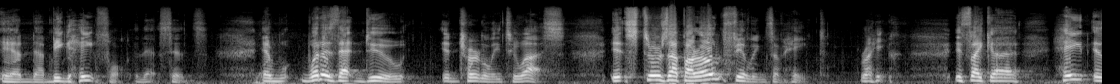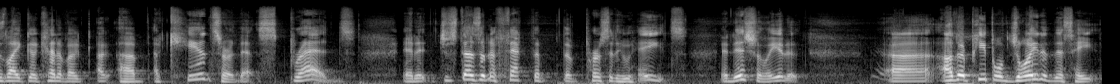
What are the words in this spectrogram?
and uh, being hateful in that sense. And w- what does that do internally to us? It stirs up our own feelings of hate, right? It's like a hate is like a kind of a, a, a cancer that spreads, and it just doesn't affect the, the person who hates initially. And it, uh, other people join in this hate,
